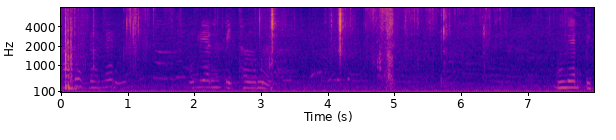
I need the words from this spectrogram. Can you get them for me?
พาลูกเดินเล่น โรงเรียนปิดเทอมน่ะโรงเรียนปิด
